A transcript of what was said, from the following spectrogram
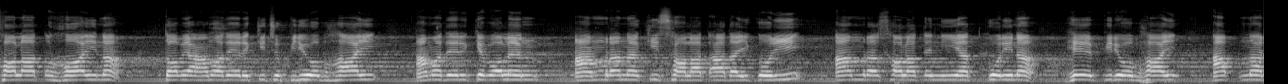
সলাত হয় না। তবে আমাদের কিছু প্রিয় ভাই আমাদেরকে বলেন, আমরা নাকি সলাত আদায় করি, আমরা সলাতে নিয়াত করি না। হে প্রিয় ভাই, আপনার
